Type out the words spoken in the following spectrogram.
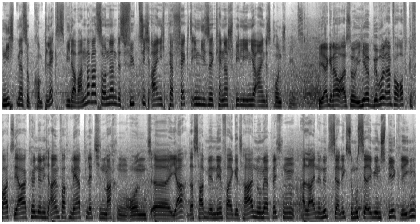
nicht mehr so komplex wie der Wanderer, sondern das fügt sich eigentlich perfekt in diese Kennerspiellinie ein des Grundspiels. Ja, genau. Also hier, wir wurden einfach oft gefragt, ja, könnt ihr nicht einfach mehr Plättchen machen? Und äh, ja, das haben wir in dem Fall getan. Nur mehr Plättchen alleine nützt ja nichts. Du musst ja irgendwie ein Spiel kriegen.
